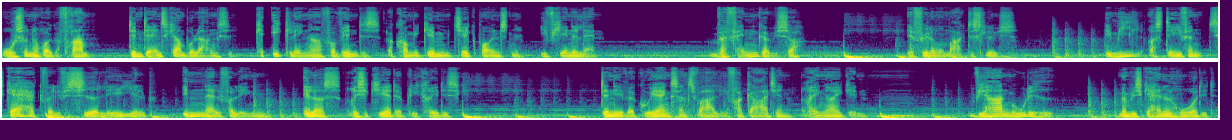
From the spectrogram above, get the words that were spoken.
Russerne rykker frem. Den danske ambulance kan ikke længere forventes at komme igennem checkpointsene i fjendeland. Hvad fanden gør vi så? Jeg føler mig magtesløs. Emil og Stefan skal have kvalificeret lægehjælp inden alt for længe, ellers risikerer det at blive kritisk. Den evakueringsansvarlige fra Guardian ringer igen. Vi har en mulighed, men vi skal handle hurtigt.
